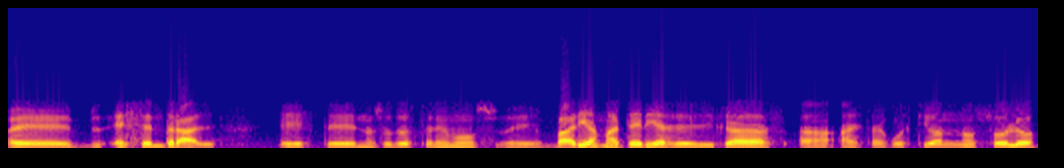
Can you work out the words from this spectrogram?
Eh, es central. Este, nosotros tenemos eh, varias materias dedicadas a, a esta cuestión, no solo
